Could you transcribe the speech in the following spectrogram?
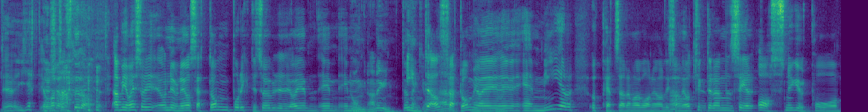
det är jätte, jag Hur varit, känns det då? ja, men jag är så, och nu när jag har sett dem på riktigt så är jag är, är, är, Du ångrar dig inte. tänker inte jag. alls Nej. tvärtom. Jag Nej. är, är mer upphetsad än vad jag var när jag liksom, Ja, Jag tyckte den ser assnygg ut på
